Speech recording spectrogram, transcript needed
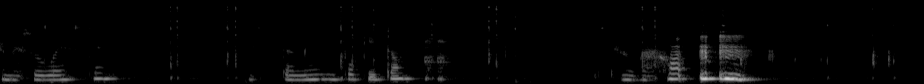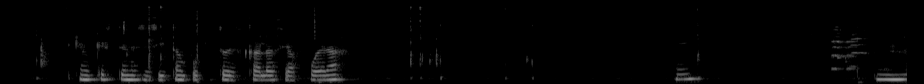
Me subo este también un poquito. Este lo bajo. Creo que este necesita un poquito de escala hacia afuera. Mm.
